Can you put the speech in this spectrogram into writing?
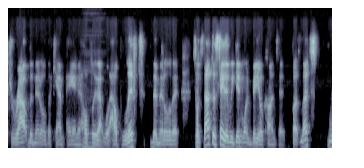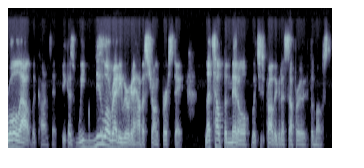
throughout the middle of the campaign and hopefully that mm. will help lift the middle of it. So it's not to say that we didn't want video content but let's roll out the content because we knew already we were going to have a strong first day. Let's help the middle which is probably going to suffer the most.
